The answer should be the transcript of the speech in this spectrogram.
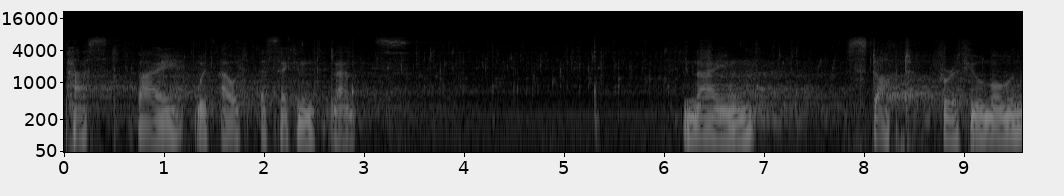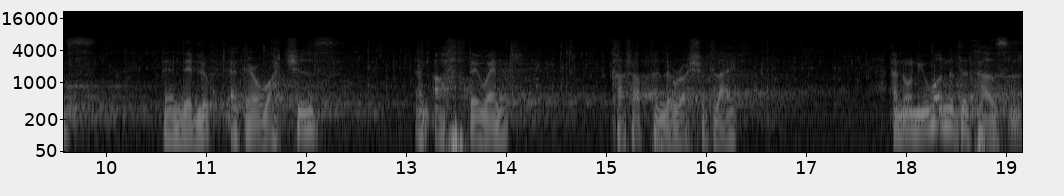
passed by without a second glance. Nine stopped for a few moments, then they looked at their watches and off they went, caught up in the rush of life. And only one of the thousand,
